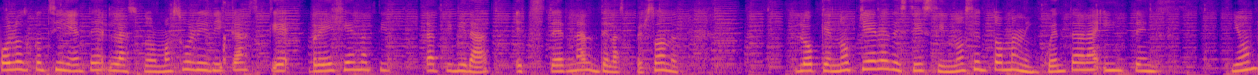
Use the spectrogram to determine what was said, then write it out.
por lo consiguiente, las normas jurídicas que rigen la actividad externa de las personas. Lo que no quiere decir si no se toman en cuenta la intención.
